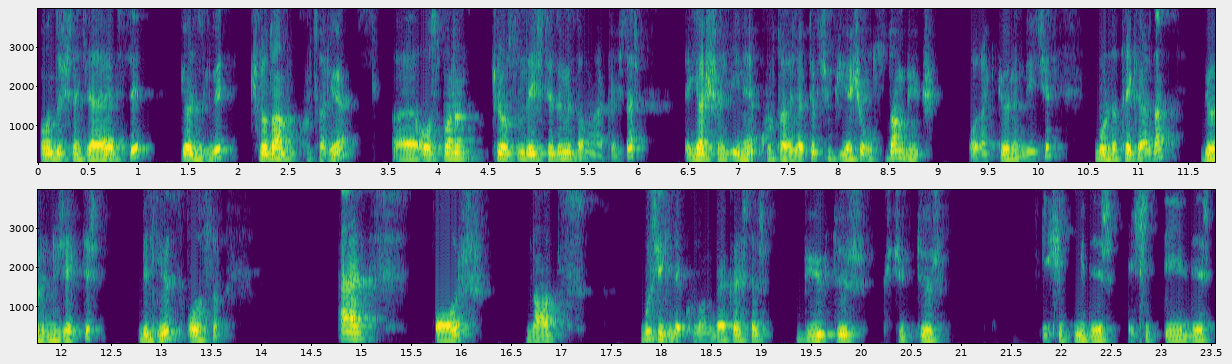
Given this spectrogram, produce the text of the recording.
Onun dışındakiler hepsi gördüğünüz gibi kilodan kurtarıyor. E, Osman'ın kilosunu değiştirdiğimiz zaman arkadaşlar e, yaşı yine kurtaracaktır. Çünkü yaşı 30'dan büyük olarak göründüğü için burada tekrardan görünecektir. Bilginiz olsun. And, or, not bu şekilde kullanılır arkadaşlar. Büyüktür, küçüktür, eşit midir, eşit değildir,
